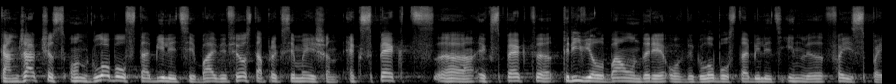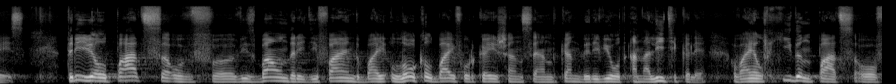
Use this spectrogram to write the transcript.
Conjectures on global stability by the first approximation expect, uh, expect trivial boundary of the global stability in the phase space. Trivial parts of uh, this boundary defined by local bifurcations and can be reviewed analytically, while hidden parts of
